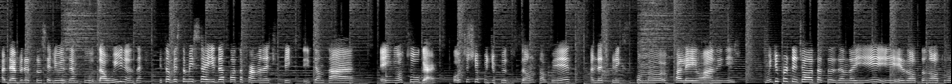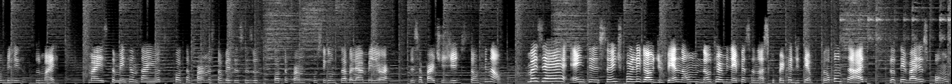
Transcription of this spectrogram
a Débora trouxe ali o exemplo da Williams, né? E talvez também sair da plataforma Netflix e tentar em outro lugar. Outro tipo de produção, talvez. A Netflix, como eu falei lá no início, muito importante ela estar tá trazendo aí e exaltando o automobilismo e tudo mais mas também tentar em outras plataformas, talvez essas outras plataformas consigam trabalhar melhor nessa parte de edição final. Mas é, é interessante, foi legal de ver, não, não terminei pensando, nossa, que perca de tempo. Pelo contrário, tenho vários pontos.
